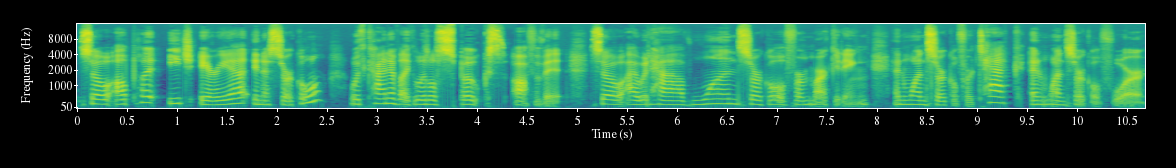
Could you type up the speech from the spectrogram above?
So I'll put each area in a circle with kind of like little spokes off of it. So I would have one circle for marketing and one circle for tech and one circle for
